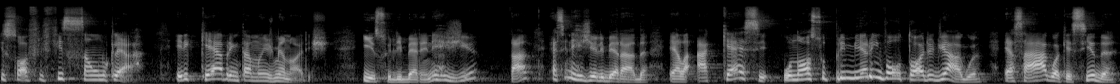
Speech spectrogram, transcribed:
e sofre fissão nuclear. Ele quebra em tamanhos menores. Isso libera energia Tá? Essa energia liberada, ela aquece o nosso primeiro envoltório de água. Essa água aquecida,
